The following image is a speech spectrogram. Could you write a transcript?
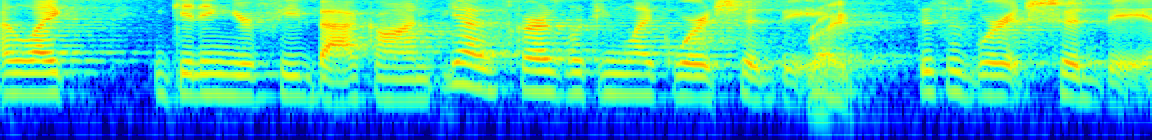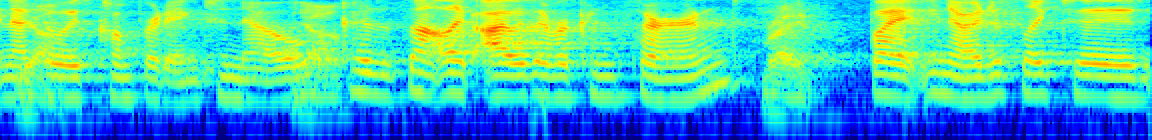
I like getting your feedback on yeah the scar is looking like where it should be. Right. This is where it should be, and that's Yeah. always comforting to know Yeah. because it's not like I was ever concerned. Right. But you know, I just like to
